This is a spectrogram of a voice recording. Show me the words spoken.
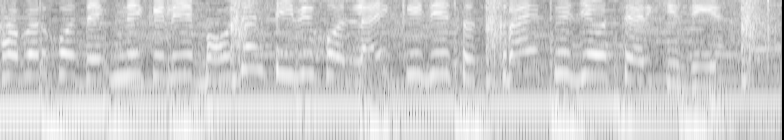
खबर को देखने के लिए बहुजन टीवी को लाइक कीजिए सब्सक्राइब कीजिए और शेयर कीजिए।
